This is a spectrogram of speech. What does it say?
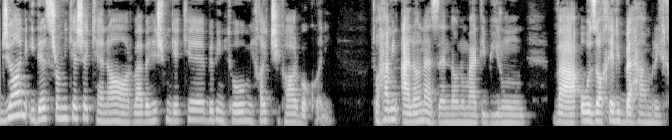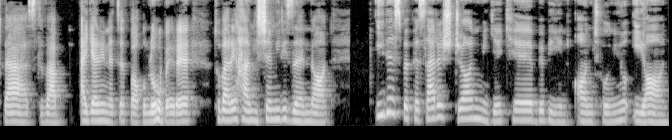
جان ایدس رو می‌کشه کنار و بهش میگه که ببین تو می‌خوای چیکار بکنی؟ تو همین الان از زندان اومدی بیرون و اوضاع خیلی به هم ریخته است و اگر این اتفاق لو بره تو برای همیشه میری زندان. ایدس به پسرش جان میگه که ببین آنتونیو ایان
